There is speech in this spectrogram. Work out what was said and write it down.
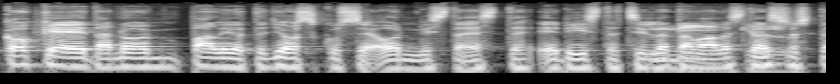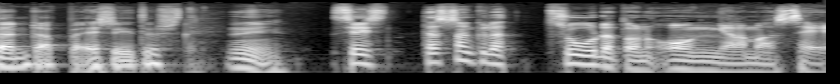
kokeita noin paljon, että joskus se onnistaa ja sitten edistät sillä Niin, tavalla sitä kyllä. sun stand-up-esitystä. Niin. siis tässä on kyllä suunnaton ongelma se,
